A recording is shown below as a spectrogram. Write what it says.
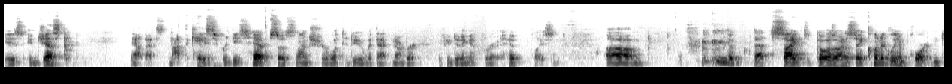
is ingested. Now, that's not the case for these hips, so it's unsure what to do with that number if you're doing it for a hip placement. Um, the, that site goes on to say clinically important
